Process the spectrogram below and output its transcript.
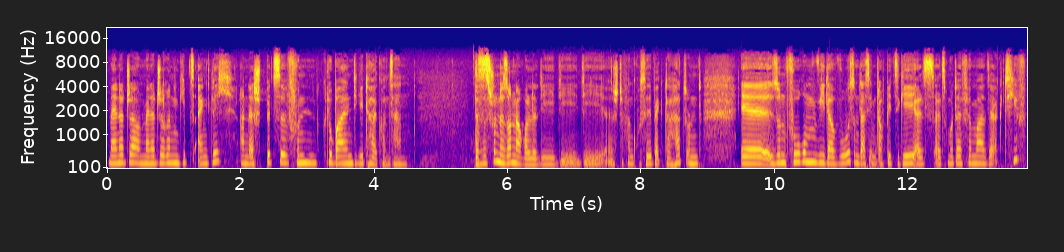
Manager und Managerinnen gibt es eigentlich an der Spitze von globalen Digitalkonzernen? Das ist schon eine Sonderrolle, die, die, die Stefan Groß-Hilbeck da hat. Und äh, so ein Forum wie Davos, und da ist eben auch BCG als, als Mutterfirma sehr aktiv,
